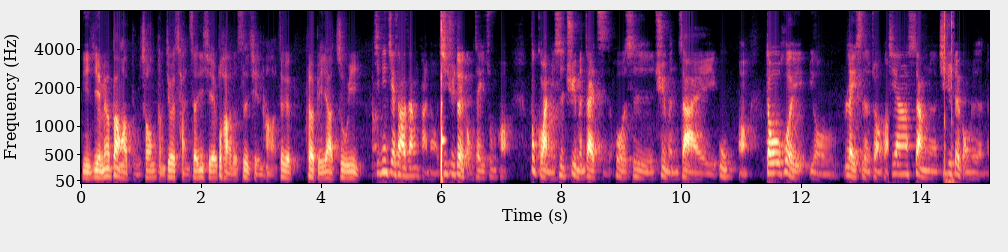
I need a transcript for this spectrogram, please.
你也没有办法补充，可能就会产生一些不好的事情哈，这个特别要注意。今天介绍这张盘哦，积聚对拱这一组哈，不管你是巨门在子或者是巨门在乌哦，都会有类似的状况。加上呢，积聚对拱的人呢，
